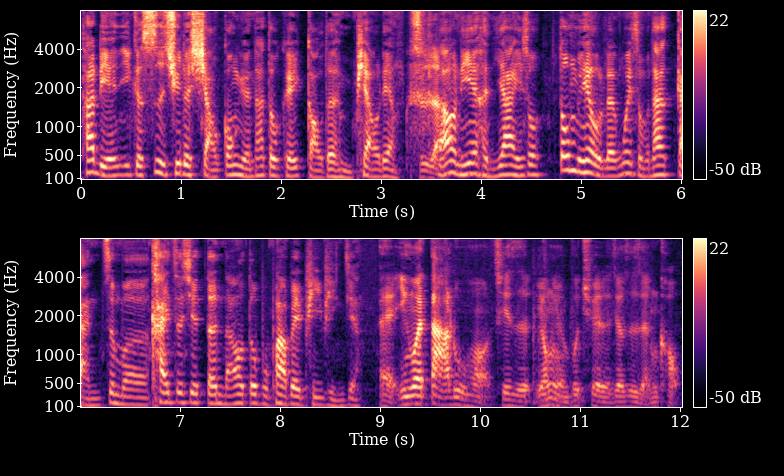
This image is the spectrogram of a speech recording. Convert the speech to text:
他连一个市区的小公园，他都可以搞得很漂亮。是啊，然后你也很压抑，说都没有人，为什么他敢这么开这些灯，然后都不怕被批评这样？哎，因为大陆哈，其实永远不缺的就是人口。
